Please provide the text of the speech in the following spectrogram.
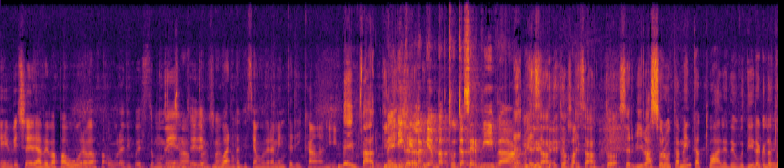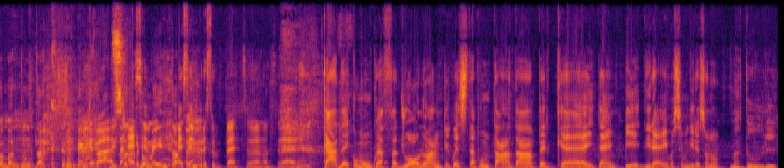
E invece aveva paura, aveva paura di questo momento esatto, e ha detto, esatto. ma guarda che siamo veramente dei cani. Beh, infatti... Vedi che la mia battuta serviva. Eh, esatto, esatto, serviva... Assolutamente assolut- attuale, devo dire, quella tua battuta. guarda, è, sem- è, sempre sul pezzo la nostra. Cade comunque a fagiolo anche questa puntata perché i tempi, direi, possiamo dire, sono maturi.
